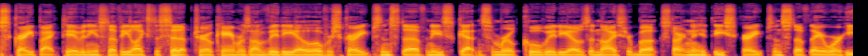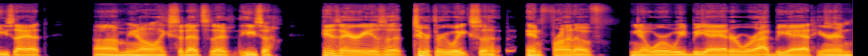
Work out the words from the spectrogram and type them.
scrape activity and stuff. He likes to set up trail cameras on video over scrapes and stuff, and he's gotten some real cool videos of nicer bucks starting to hit these scrapes and stuff there where he's at. Um, you know, like I said, that's that he's a his area is a two or three weeks uh, in front of you know where we'd be at or where I'd be at here in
